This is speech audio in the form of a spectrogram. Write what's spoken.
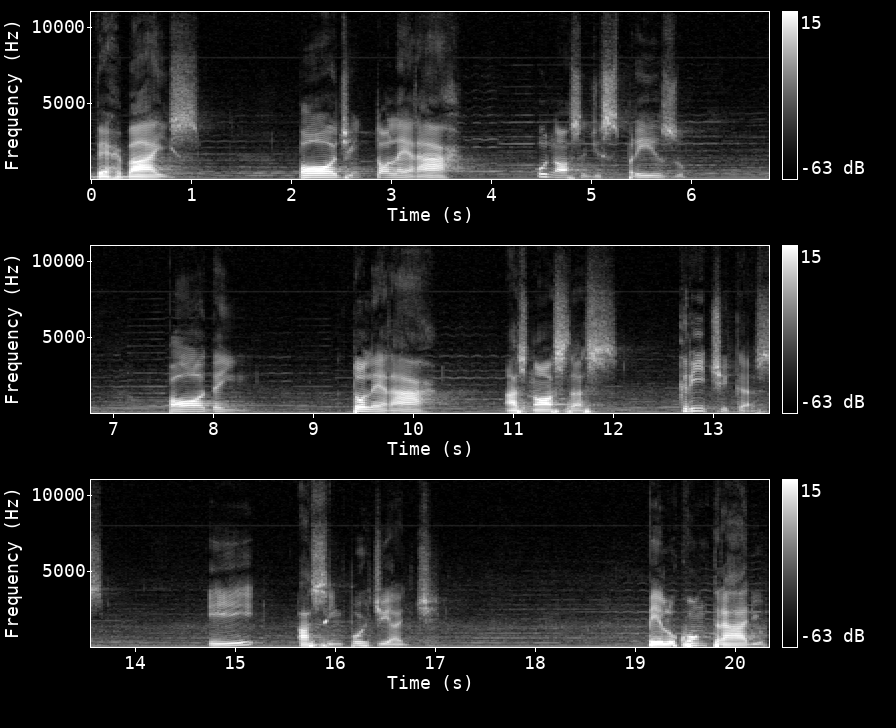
verbais, pode tolerar o nosso desprezo, podem tolerar as nossas críticas e assim por diante. Pelo contrário,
